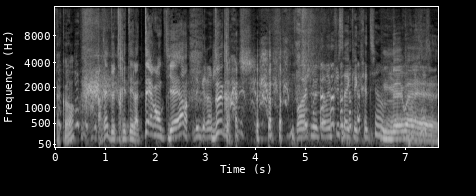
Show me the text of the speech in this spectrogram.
d'accord? Arrête de traiter la terre entière de grinch. De je me permets plus avec les chrétiens. Mais, ouais.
